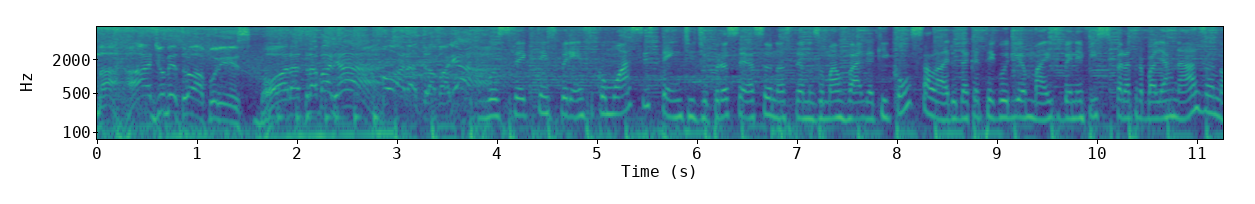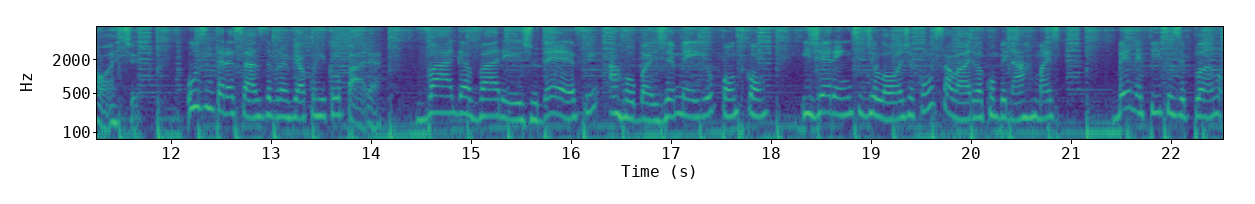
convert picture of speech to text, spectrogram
Na Rádio Metrópolis, bora trabalhar! Bora trabalhar! Você que tem experiência como assistente de processo, nós temos uma vaga aqui com salário da categoria mais benefícios para trabalhar na Asa Norte. Os interessados deverão enviar o currículo para vagavarejodf@gmail.com e gerente de loja com salário a combinar mais benefícios e plano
